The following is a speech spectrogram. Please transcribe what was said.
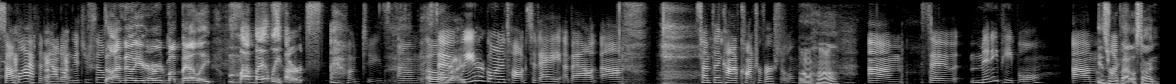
Stop laughing now. Don't get yourself. I know you're hurting my belly. My belly hurts. Oh, jeez. Um, so right. we are going to talk today about um, something kind of controversial. Uh huh. Um. So many people. Um, Israel, watch- Palestine?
